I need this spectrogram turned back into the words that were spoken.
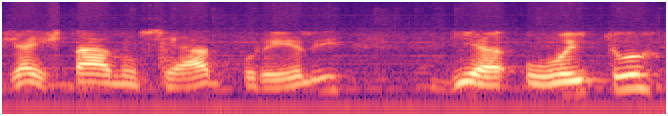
já está anunciado por ele, dia 8,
